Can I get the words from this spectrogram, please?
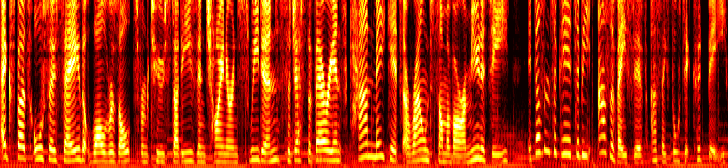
Experts also say that while results from two studies in China and Sweden suggest the variant can make it around some of our immunity, it doesn't appear to be as evasive as they thought it could be.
